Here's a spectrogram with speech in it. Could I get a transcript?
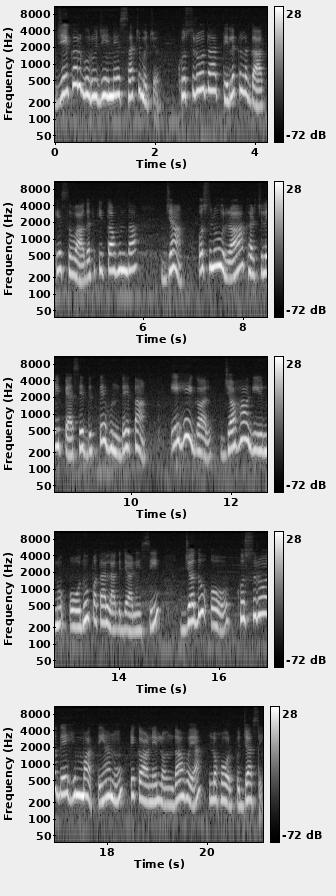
ਜੇਕਰ ਗੁਰੂ ਜੀ ਨੇ ਸੱਚਮੁੱਚ ਖੁਸਰੋ ਦਾ ਤਿਲਕ ਲਗਾ ਕੇ ਸਵਾਗਤ ਕੀਤਾ ਹੁੰਦਾ ਜਾਂ ਉਸ ਨੂੰ ਰਾਹ ਖਰਚ ਲਈ ਪੈਸੇ ਦਿੱਤੇ ਹੁੰਦੇ ਤਾਂ ਇਹ ਗੱਲ ਜਹਾਂਗੀਰ ਨੂੰ ਉਦੋਂ ਪਤਾ ਲੱਗ ਜਾਣੀ ਸੀ ਜਦੋਂ ਉਹ ਖੁਸਰੋ ਦੇ ਹਿਮਾਤੀਆਂ ਨੂੰ ਟਿਕਾਣੇ ਲਾਉਂਦਾ ਹੋਇਆ ਲਾਹੌਰ ਪੁੱਜਾ ਸੀ।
